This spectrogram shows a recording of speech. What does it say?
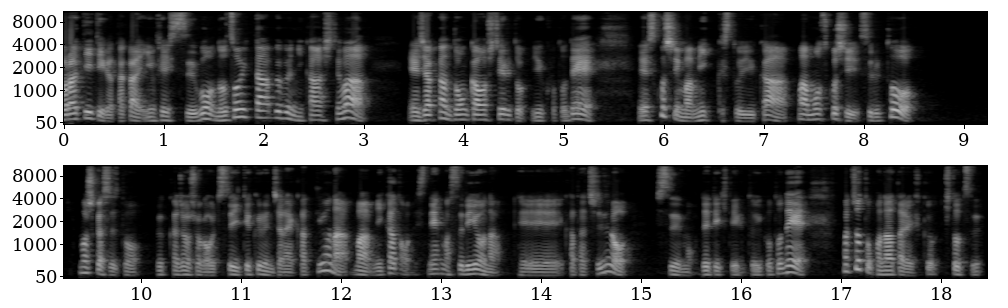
ボラティティが高いインフレ指数を除いた部分に関しては、若干鈍化をしているということで、少しまあミックスというか、まあ、もう少しすると、もしかすると物価上昇が落ち着いてくるんじゃないかっていうような、まあ、見方をですね、まあ、するような、えー、形での指数も出てきているということで、まあ、ちょっとこのあたり一つ、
